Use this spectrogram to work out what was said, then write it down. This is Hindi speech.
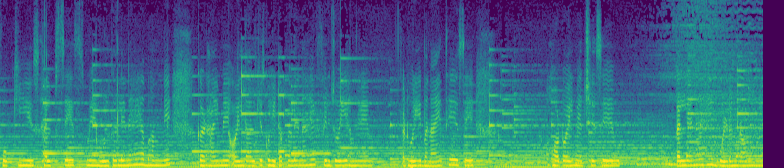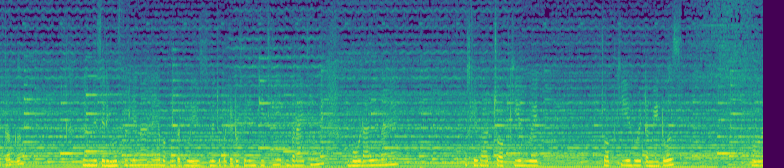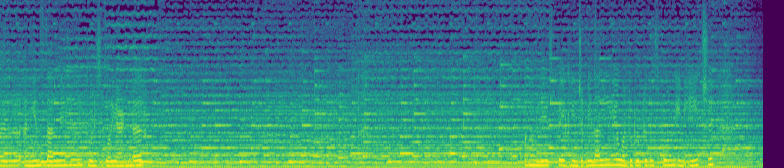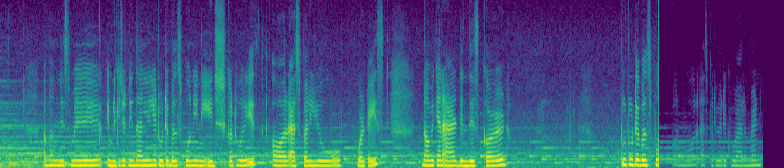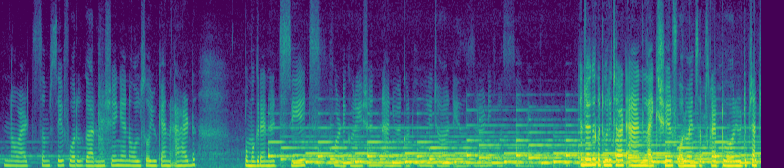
फोक की हेल्प से इसमें होल कर लेना है। अब हमने कढ़ाई में ऑयल डाल के इसको हीटअप कर लेना है। फिर जो ये हमने कटोरी बनाए थे, इसे हॉट ऑयल में अच्छे से तल लेना है गोल्डन ब्राउन होने तक। हमने इसे रिमूव कर लेना है। अब अपनी कटोरी में जो पोटैटो फिलिंग की थी, बनाई थी हमने, वो डाल लेना है। उसके बाद चॉप किए हुए चॉप किए हुए टमेटोज़ और अनियंस डालने हैं, थोड़ी सी कोरिएंडर पे ग्रीन चटनी डालनी है one two two tablespoon in each अब हमने इसमें इमली की चटनी डालनी है two tablespoon in each katori, और as per your taste now we can add in this curd two two tablespoon requirement now add some sev for garnishing and also you can add pomegranate seeds for decoration, and your cut for each art Enjoy the Kathori chart and like, share, follow and subscribe to our YouTube channel.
